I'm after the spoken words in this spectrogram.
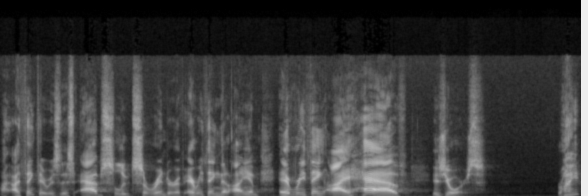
I, I think there was this absolute surrender of everything that I am, everything I have is yours. Right?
